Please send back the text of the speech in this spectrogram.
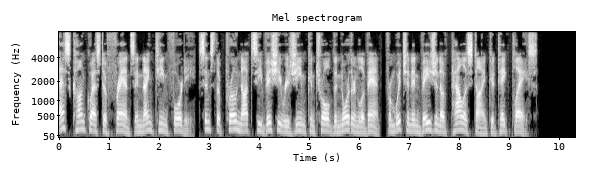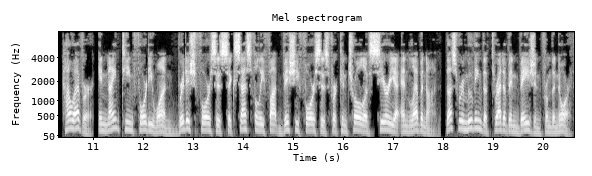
S conquest of France in 1940, since the pro-Nazi Vichy regime controlled the northern Levant, from which an invasion of Palestine could take place. However, in 1941 British forces successfully fought Vichy forces for control of Syria and Lebanon, thus removing the threat of invasion from the north,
